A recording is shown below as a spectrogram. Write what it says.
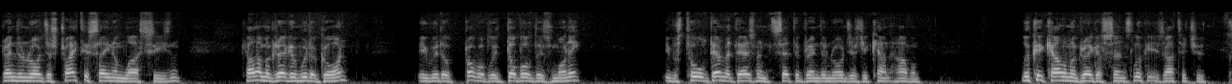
Brendan Rodgers tried to sign him last season. Callum McGregor would have gone. He would have probably doubled his money. He was told, Dermot Desmond said to Brendan Rodgers, you can't have him. Look at Callum McGregor since. Look at his attitude. Mm-hmm.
